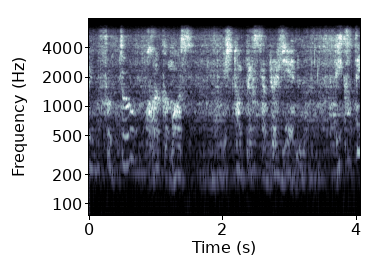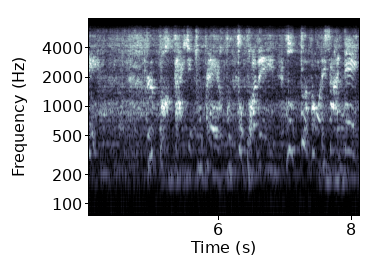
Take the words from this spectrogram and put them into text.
une photo, recommence. et Estomper sa Saint-Beuvienne. Écoutez, le portail est ouvert, vous comprenez Nous devons les arrêter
